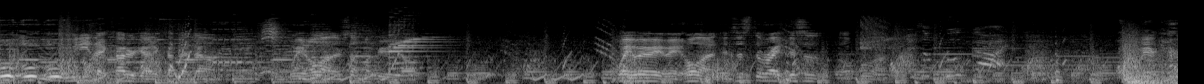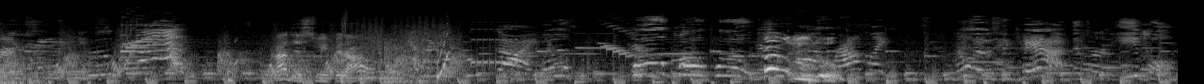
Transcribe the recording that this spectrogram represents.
Ooh, ooh, ooh, we need that cutter guy to cut that down. Wait, hold on, there's something up here, y'all. Wait, wait, wait, wait, hold on. Is this the right, this is, here, come here. I'll just sweep it out. There's a poop guy. Poo, poo, poo. Brown like. No, it was the cat that turned evil.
